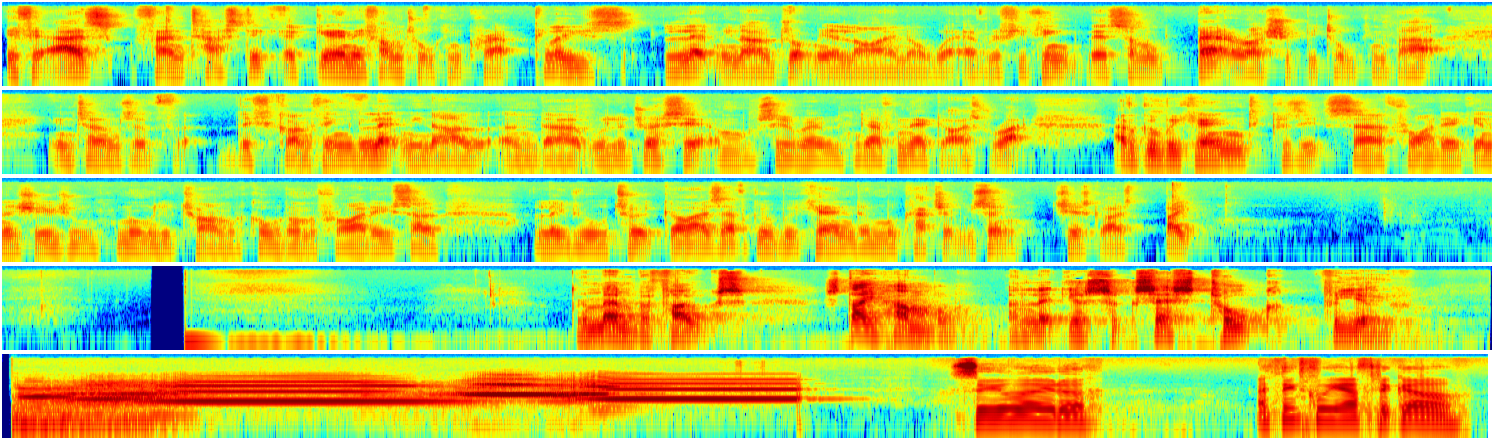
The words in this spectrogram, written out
if it has, fantastic. Again, if I'm talking crap, please let me know. Drop me a line or whatever. If you think there's something better I should be talking about, in terms of this kind of thing, let me know and uh, we'll address it and we'll see where we can go from there, guys. Right, have a good weekend because it's uh, Friday again as usual. Normally try and record on a Friday, so I'll leave you all to it, guys. Have a good weekend and we'll catch up with you soon. Cheers, guys. Bye. Remember, folks, stay humble and let your success talk for you. See you later. I think we have to go.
